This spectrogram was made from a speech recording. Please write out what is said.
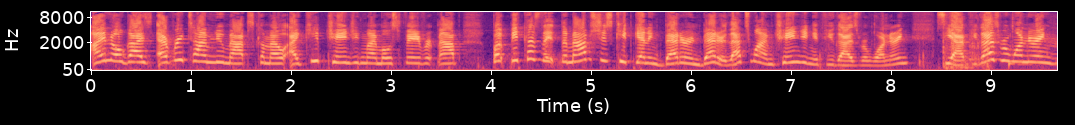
I know guys, every time new maps come out, I keep changing my most favorite map, but because they, the maps just keep getting better and better, that's why I'm changing if you guys were wondering. So yeah, if you guys were wondering,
